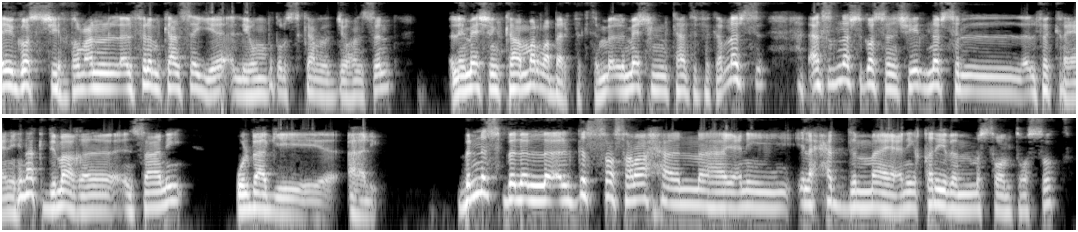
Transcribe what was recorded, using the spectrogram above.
اي Ghost Shield طبعا الفيلم كان سيء اللي هم بطولة سكارلت جوهانسون ال animation كان مرة perfect ال animation كانت الفكرة. نفس أقصد نفس Ghost Shield نفس ال- الفكرة. يعني هناك دماغ إنساني والباقي آلي بالنسبة للقصه صراحة إنها يعني إلى حد ما يعني قريبة من مستوى المتوسط.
